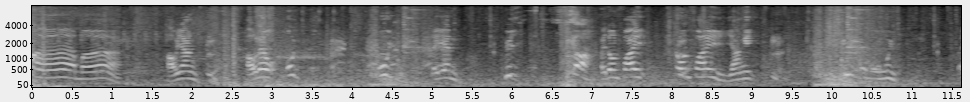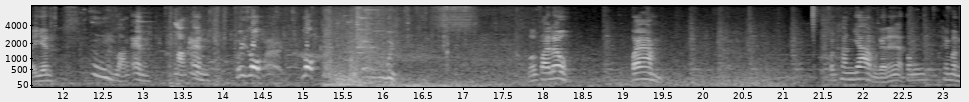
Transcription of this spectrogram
มามาเผายังเผาเร็วอุ้ยอุ้ยใจเย็นเฮ้ยไปโดนไฟ โดนไฟยังอีกโอ้ยใจเย็นหลังแอนหลังแอนเฮ้ยหลบหลบอุ้ยโดนไฟเร็วแบมค่อนข้างยากเหมือนกันนะเนี่ยต้องให้มัน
